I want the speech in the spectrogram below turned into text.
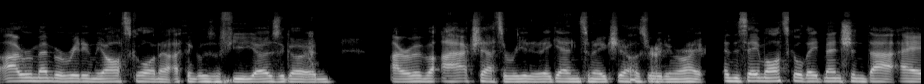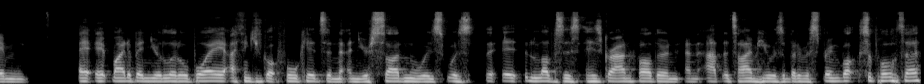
I remember reading the article on it. I think it was a few years ago, and I remember I actually had to read it again to make sure I was reading right. In the same article, they'd mentioned that um, it, it might have been your little boy. I think you've got four kids, and, and your son was was loves his, his grandfather, and, and at the time he was a bit of a Springbok supporter.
